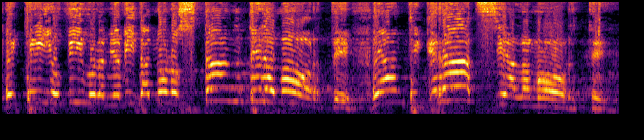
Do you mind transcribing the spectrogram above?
e che io vivo la mia vita nonostante la morte e anche grazie alla morte.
